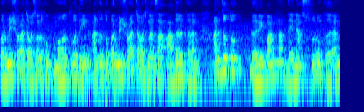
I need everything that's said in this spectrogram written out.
परमेश्वराच्या वचनाला खूप महत्त्व देईन आणि जो तो परमेश्वराच्या वचनाचा आदर करण आणि जो तो गरिबांना देण्यास सुरू करण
